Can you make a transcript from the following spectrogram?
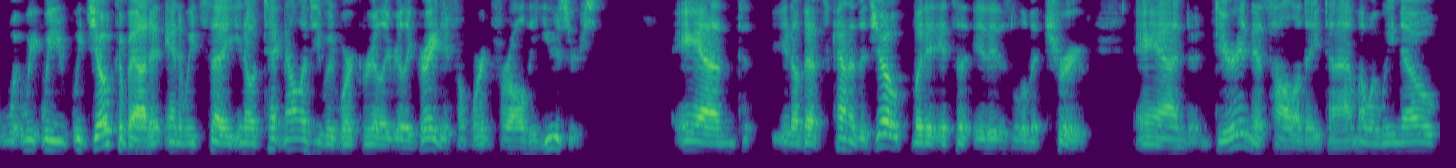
we, we we joke about it, and we'd say, you know, technology would work really, really great if it weren't for all the users, and you know that's kind of the joke, but it, it's a it is a little bit true. And during this holiday time, I mean, we know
